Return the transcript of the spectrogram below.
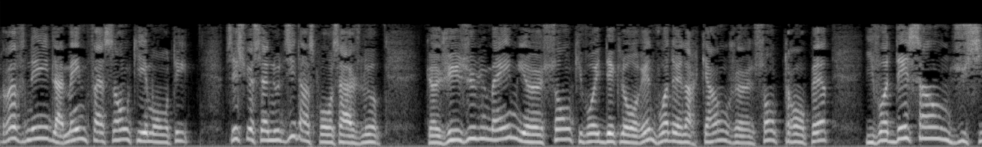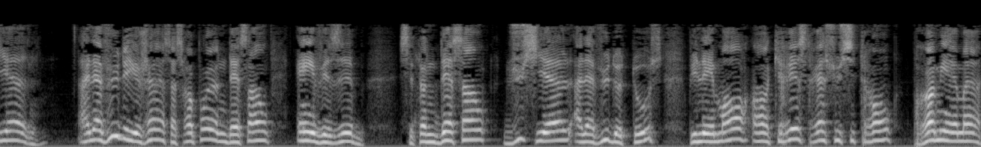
revenir de la même façon qu'il est monté. C'est ce que ça nous dit dans ce passage-là que Jésus lui-même, il y a un son qui va être déclaré, une voix d'un archange, un son de trompette, il va descendre du ciel. À la vue des gens, ça ne sera pas une descente invisible. C'est une descente du ciel à la vue de tous, puis les morts en Christ ressusciteront premièrement.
